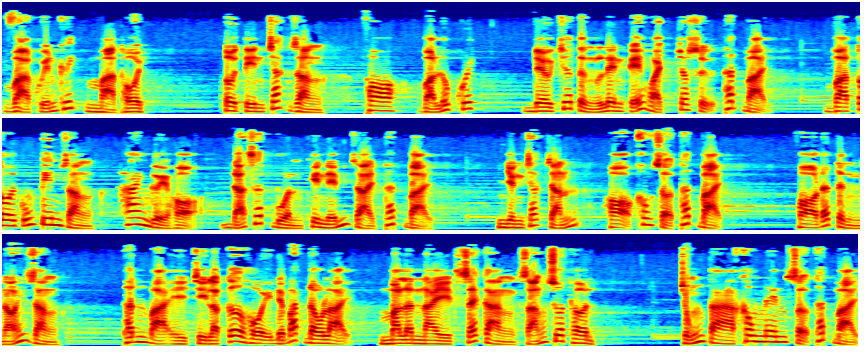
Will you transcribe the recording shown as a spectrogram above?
và khuyến khích mà thôi. Tôi tin chắc rằng Paul và Ludwig đều chưa từng lên kế hoạch cho sự thất bại và tôi cũng tin rằng hai người họ đã rất buồn khi nếm trải thất bại. Nhưng chắc chắn họ không sợ thất bại. Họ đã từng nói rằng thất bại chỉ là cơ hội để bắt đầu lại mà lần này sẽ càng sáng suốt hơn. Chúng ta không nên sợ thất bại.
